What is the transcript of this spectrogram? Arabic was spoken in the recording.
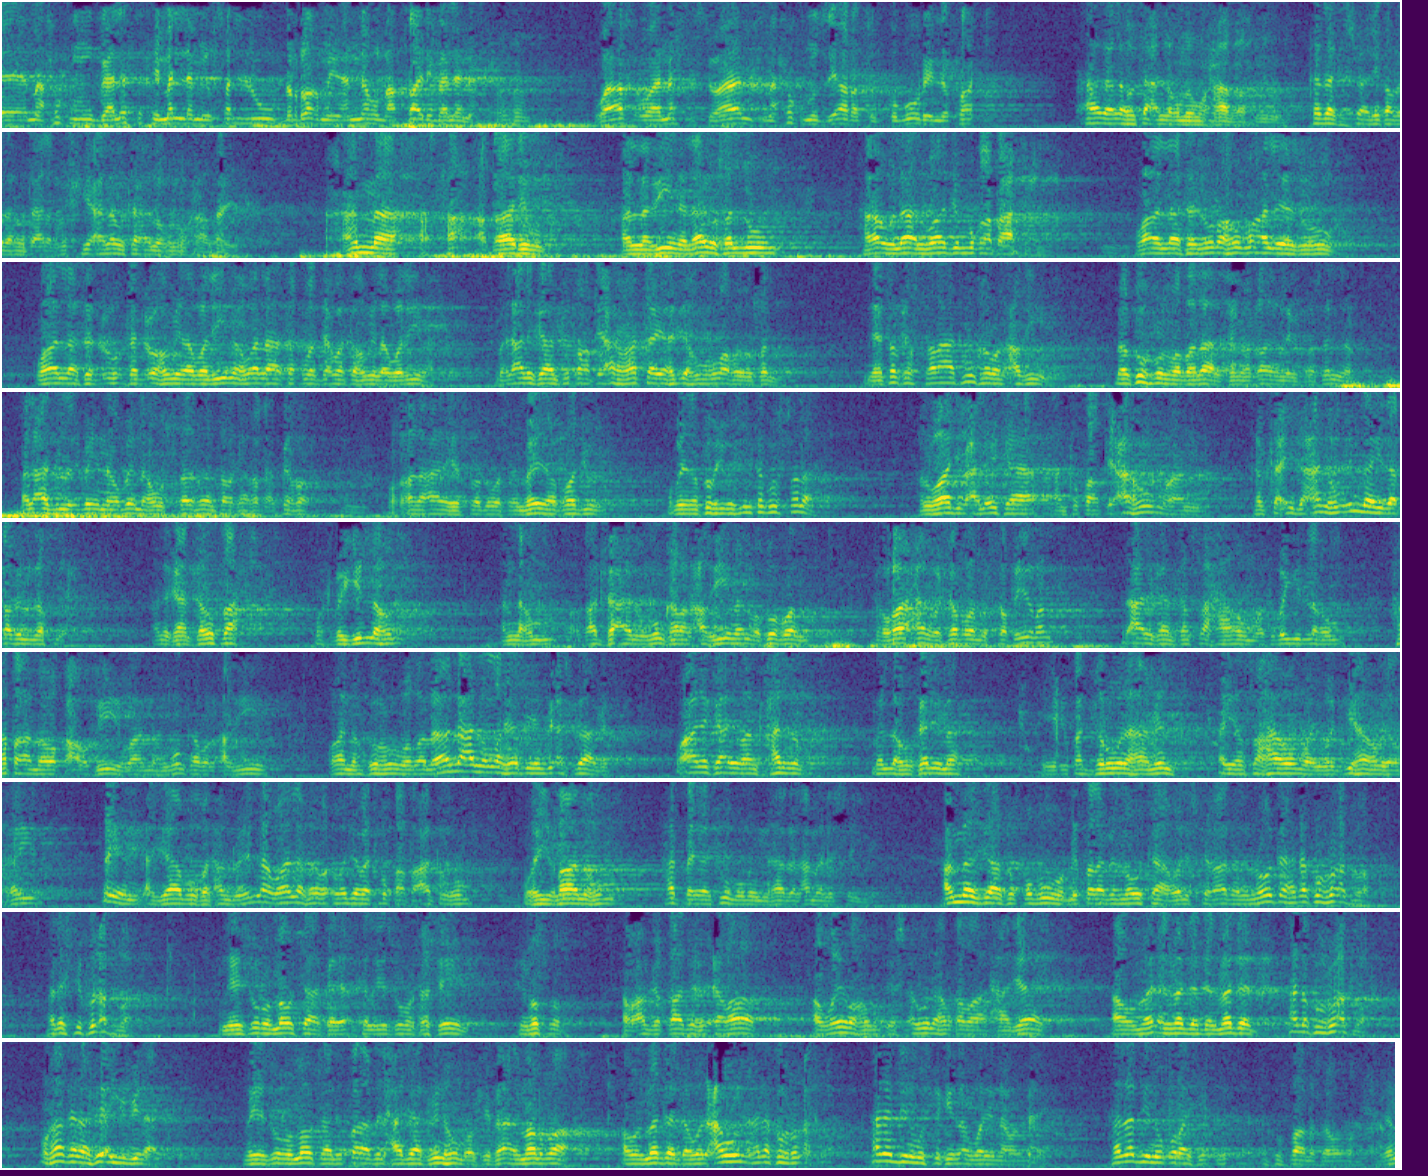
ما حكم مجالسة من لم يصلوا بالرغم من أنهم أقارب لنا؟ وأخ ونفس السؤال ما حكم زيارة القبور لطالب هذا له تعلق بالمحاضرة. كذلك السؤال قبل له تعلق بالشيعة له تعلق بالمحاضرة. أما أقارب الذين لا يصلون هؤلاء الواجب مقاطعتهم. وأن لا تزورهم وأن لا يزوروه وأن لا تدعو تدعوهم إلى وليمة ولا تقبل دعوتهم إلى وليمة. بل عليك أن تقاطعهم حتى يهديهم الله ويصلي. لأن ترك الصلاة منكر عظيم بل كفر وضلال كما قال النبي صلى الله عليه وسلم. العدل الذي بيننا وبينهم الصلاة فمن تركها فقد كفر. وقال عليه الصلاة والسلام بين الرجل وبين الكفر والشرك تكون الصلاة. فالواجب عليك أن تقاطعهم وأن تبتعد عنهم إلا إذا قبلوا النصيحة. عليك أن تنصح وتبين لهم أنهم قد فعلوا منكرا عظيما وكفرا بواحا وشرا مستطيرا. فعليك أن تنصحهم وتبين لهم خطأ ما وقعوا فيه وأنه منكر عظيم وأنه كفر وضلال لعل الله يهديهم بأسبابه. وعليك أيضا أن من له كلمة يقدرونها منه أن ينصحهم ويوجههم إلى الخير. فإن أجابوا فالحمد لله وإلا فوجبت مقاطعتهم وهجرانهم حتى يتوبوا من هذا العمل السيء. أما زيارة القبور لطلب الموتى والاستغاثة بالموتى هذا كفر أكبر هذا الشرك الأكبر أن يزور الموتى كالذي يزور الحسين. في مصر أو عبد القادر في العراق أو غيرهم يسألونهم قضاء الحاجات أو المدد المدد هذا كفر أكبر. وهكذا في أي بلاد. من يزور الموتى لطلب الحاجات منهم أو شفاء المرضى أو المدد أو العون هذا كفر أكبر. هذا دين المشركين الأولين بالله. هذا دين قريش الكفار نسأل الله العافية.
